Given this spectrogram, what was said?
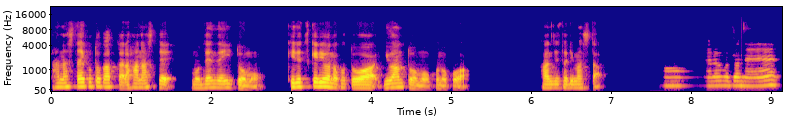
話したいことがあったら話してもう全然いいと思う。傷つけるようなことは言わんと思う、この子は。感じ取りました。ほどね。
